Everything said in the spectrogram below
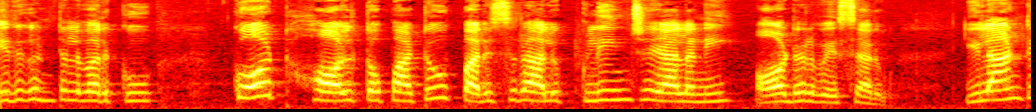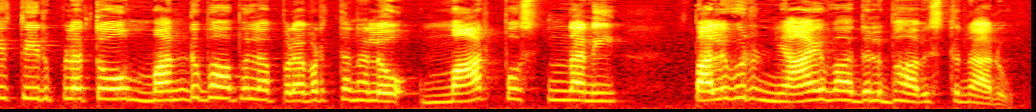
ఐదు గంటల వరకు కోర్ట్ హాల్తో పాటు పరిసరాలు క్లీన్ చేయాలని ఆర్డర్ వేశారు. ఇలాంటి తీర్పులతో మందుబాబుల ప్రవర్తనలో మార్పు వస్తుందని పలువురు న్యాయవాదులు భావిస్తున్నారు.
